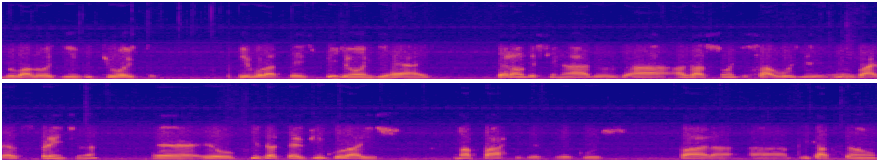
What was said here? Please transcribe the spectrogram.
do valor de 28 1,6 bilhões de reais serão destinados às ações de saúde em várias frentes. Né? É, eu quis até vincular isso, uma parte desses recursos para a aplicação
